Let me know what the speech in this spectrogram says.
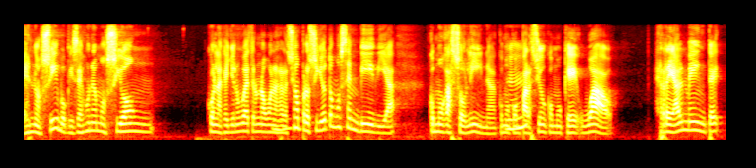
es nocivo, quizás es una emoción con la que yo no voy a tener una buena relación. Pero si yo tomo esa envidia como gasolina, como comparación, como que, wow, realmente,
